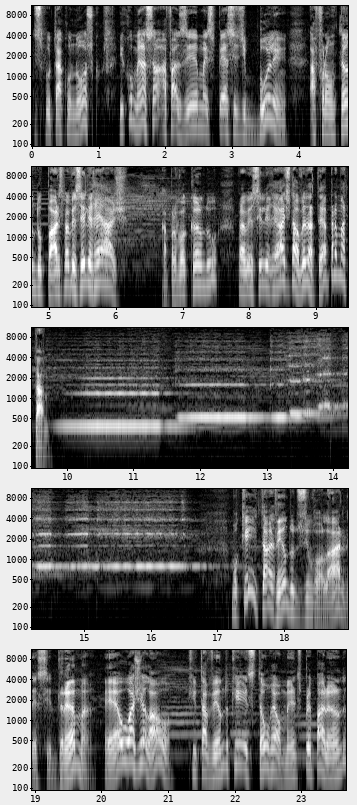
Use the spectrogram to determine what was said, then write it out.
disputar conosco? E começam a fazer uma espécie de bullying, afrontando o Paris para ver se ele reage. Tá provocando para ver se ele reage, talvez até para matá-lo. Bom, quem está vendo o desenrolar desse drama é o Agelau, que está vendo que estão realmente preparando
